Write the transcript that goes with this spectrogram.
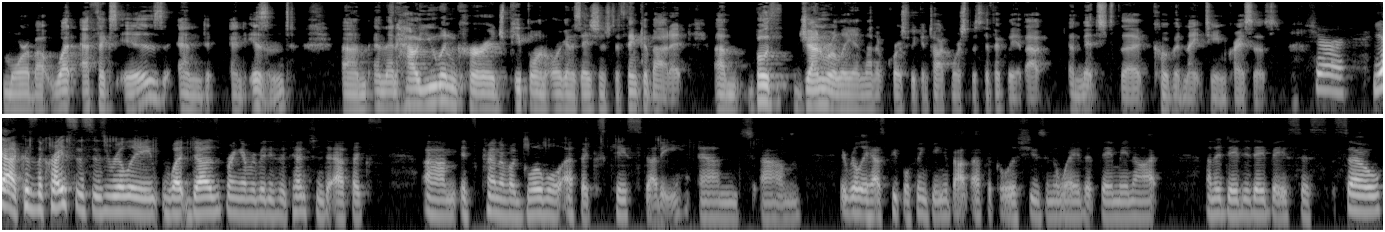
more about what ethics is and and isn't um, and then how you encourage people and organizations to think about it, um, both generally, and then of course we can talk more specifically about amidst the COVID nineteen crisis. Sure. Yeah, because the crisis is really what does bring everybody's attention to ethics. Um, it's kind of a global ethics case study, and um, it really has people thinking about ethical issues in a way that they may not on a day-to-day basis. So,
